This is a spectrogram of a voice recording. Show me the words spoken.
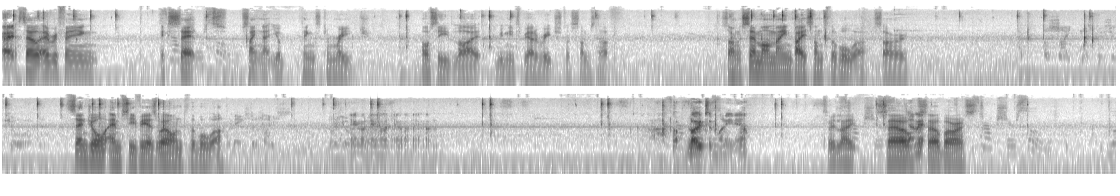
Okay. Sell everything except something that your things can reach. Obviously, like we need to be able to reach some stuff. So I'm gonna send my main base onto the water. So A site must be secured. send your MCV as well onto the water. May suffice. Hang on, hang on, hang on, hang on. Ah, I've got loads of money now. Too late. Sell, sell, Boris. Structure sold. Low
